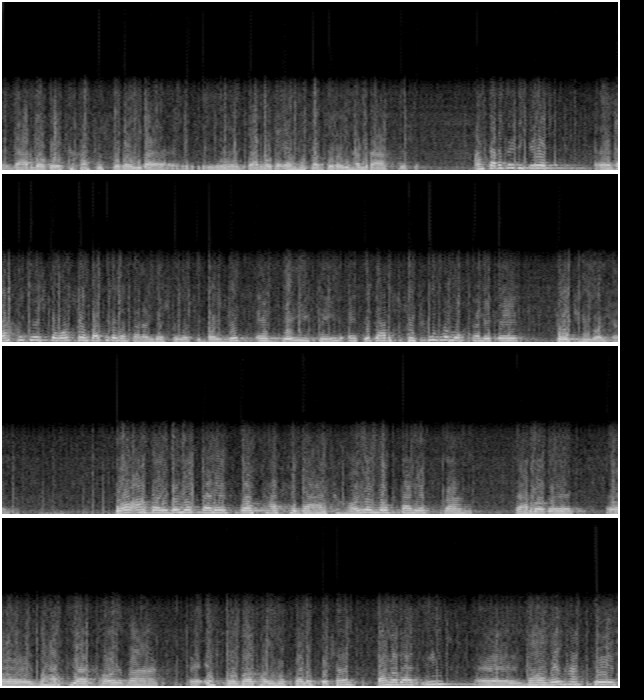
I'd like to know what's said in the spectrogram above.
در واقع تخصصگرایی و در واقع انحصارگرایی هم رفت بشه. از طرف دیگه وقتی که شما صحبتی رو مثلا داشته باشید با یک ادعی که این ادعا در سطوح مختلف فکری باشند با عقاید مختلف با سطح درک های مختلف و در واقع ظرفیت های و های مختلف باشند. بنابراین لازم هست که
